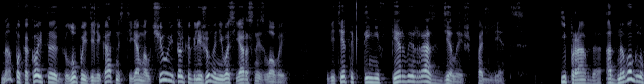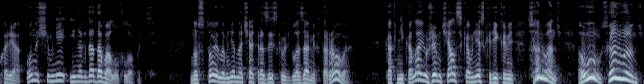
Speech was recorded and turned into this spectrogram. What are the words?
Но по какой-то глупой деликатности я молчу и только гляжу на него с яростной злобой. Ведь это ты не в первый раз делаешь, подлец. И правда, одного глухаря он еще мне иногда давал ухлопать. Но стоило мне начать разыскивать глазами второго, как Николай уже мчался ко мне с криками «Сан Иванович! Ау, Сан Иванович!»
